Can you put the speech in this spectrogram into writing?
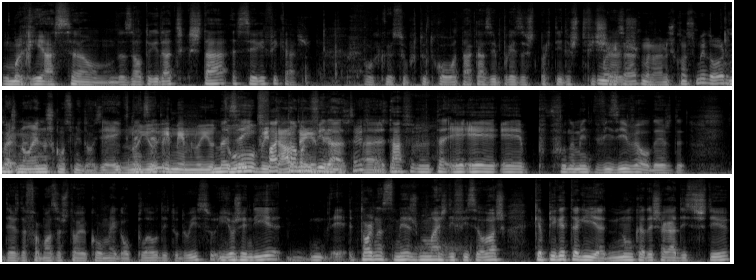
uma reação das autoridades que está a ser eficaz porque sobretudo com o ataque às empresas de partidas de ficheiros. Mas, mas não é nos consumidores. Mas é, não é nos consumidores. É aí que no, tem. E mesmo no YouTube mas aí, de facto, há uma novidade. Ah, tá, tá, é, é, é profundamente visível desde desde a famosa história com o Mega Upload e tudo isso, e hoje em dia eh, torna-se mesmo mais difícil. Eu acho que a pirataria nunca deixará de existir,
